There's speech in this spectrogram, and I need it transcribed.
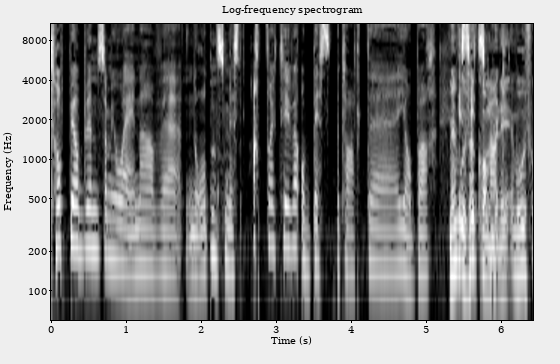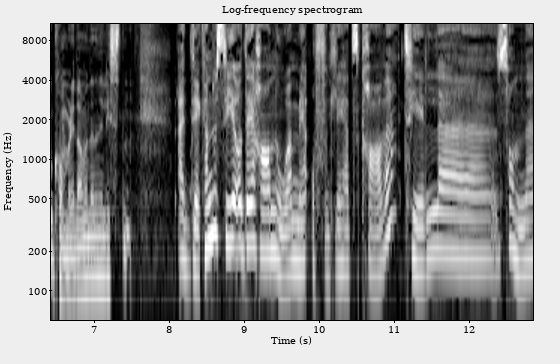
toppjobben, som jo er en av eh, Nordens mest attraktive og best betalte jobber Men hvorfor kommer, de, hvorfor kommer de da med denne listen? Nei, Det kan du si, og det har noe med offentlighetskravet til eh, sånne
